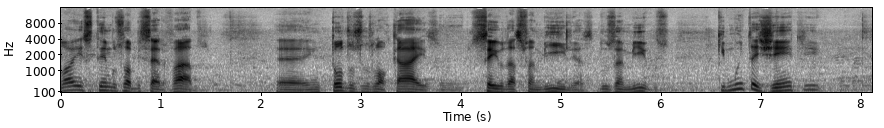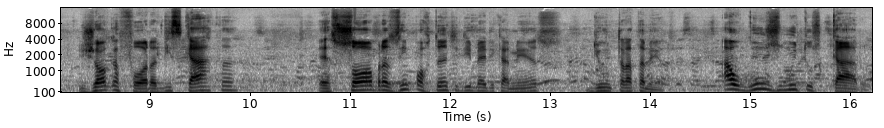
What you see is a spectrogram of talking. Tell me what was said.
Nós temos observado é, em todos os locais, no seio das famílias, dos amigos, que muita gente joga fora, descarta é, sobras importantes de medicamentos de um tratamento. Alguns muito caros.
